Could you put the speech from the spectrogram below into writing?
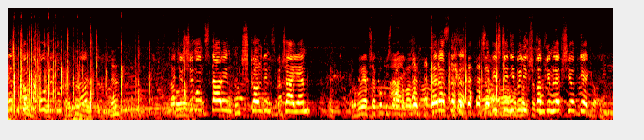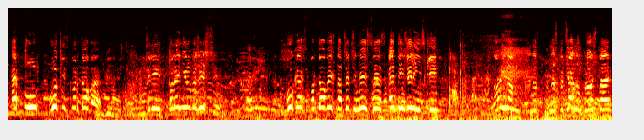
Ja tu torta położę tutaj, dobra? Słuchajcie, Szymon starym szkolnym zwyczajem Próbuję przekupić teraz towarzystwo. Teraz żebyście nie byli przypadkiem lepsi od niego. FU Łuki Sportowe, czyli kolejni rowerzyści. W łukach sportowych na trzecim miejscu jest Edwin Zieliński. No i na, na, na specjalną prośbę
